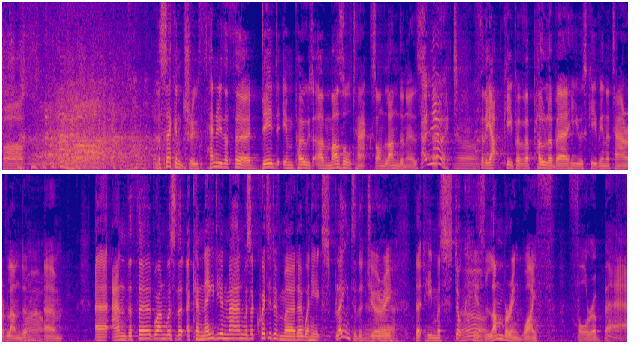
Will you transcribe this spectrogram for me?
ma. The second truth Henry III did impose a muzzle tax on Londoners. I knew uh, it. For the upkeep of a polar bear he was keeping in the Tower of London. Wow. Um, uh, and the third one was that a Canadian man was acquitted of murder when he explained to the jury Yeah. that he mistook his lumbering wife for a bear.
